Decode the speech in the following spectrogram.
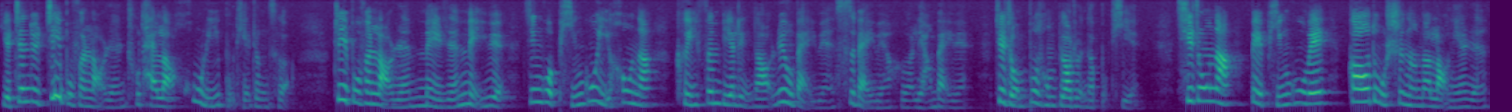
也针对这部分老人出台了护理补贴政策。这部分老人每人每月经过评估以后呢，可以分别领到六百元、四百元和两百元这种不同标准的补贴。其中呢，被评估为高度失能的老年人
